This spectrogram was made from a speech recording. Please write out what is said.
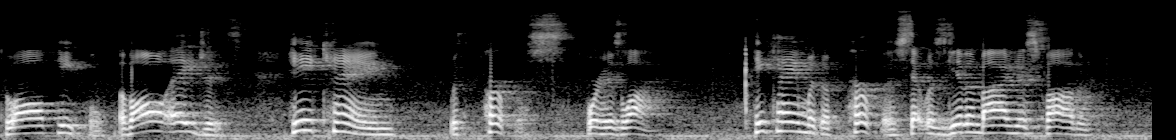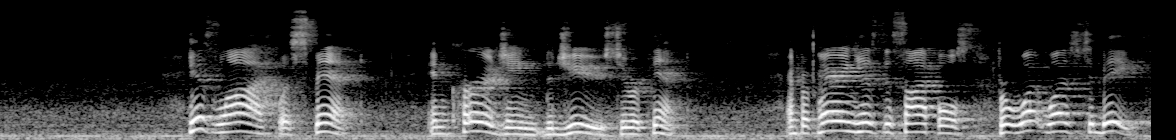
to all people of all ages, he came with purpose for his life. He came with a purpose that was given by his Father. His life was spent encouraging the Jews to repent and preparing his disciples for what was to be.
